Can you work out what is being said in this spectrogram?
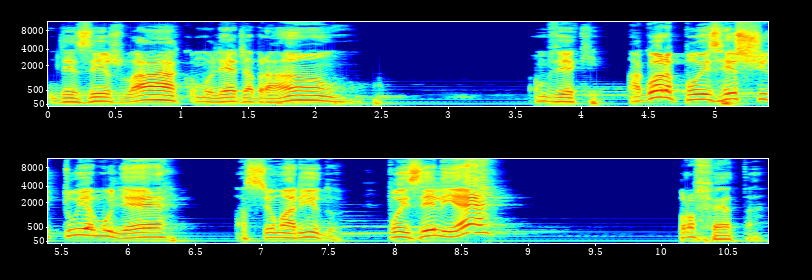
desejo lá com a mulher de Abraão. Vamos ver aqui. Agora, pois, restitui a mulher a seu marido, pois ele é profeta.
